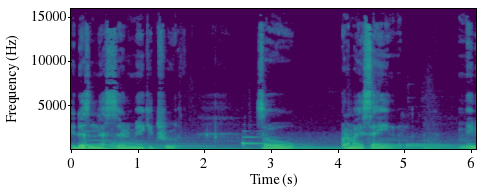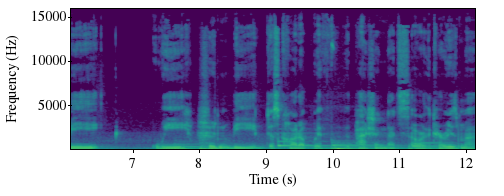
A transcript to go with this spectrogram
it doesn't necessarily make it truth. So, what am I saying? Maybe we shouldn't be just caught up with the passion that's or the charisma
